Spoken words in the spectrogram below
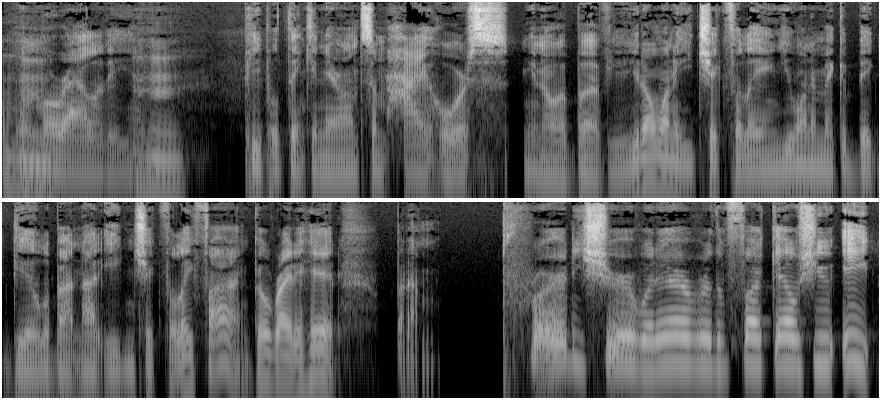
Mm-hmm. and morality. And People thinking they're on some high horse, you know, above you. You don't want to eat Chick Fil A, and you want to make a big deal about not eating Chick Fil A. Fine, go right ahead. But I'm pretty sure whatever the fuck else you eat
